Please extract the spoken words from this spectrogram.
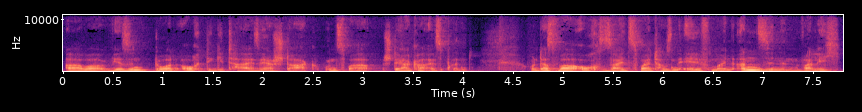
aber wir sind dort auch digital sehr stark und zwar stärker als Print. Und das war auch seit 2011 mein Ansinnen, weil ich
